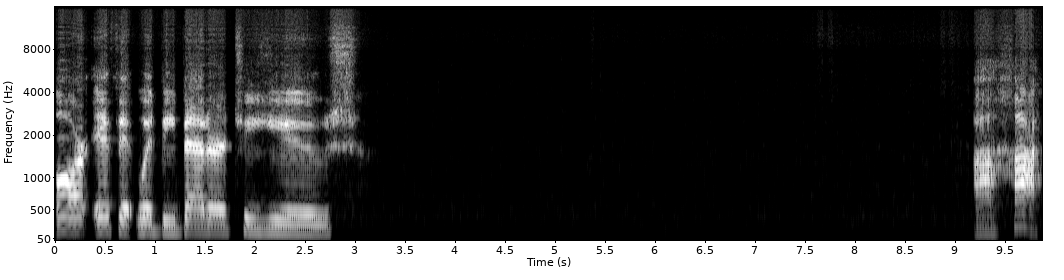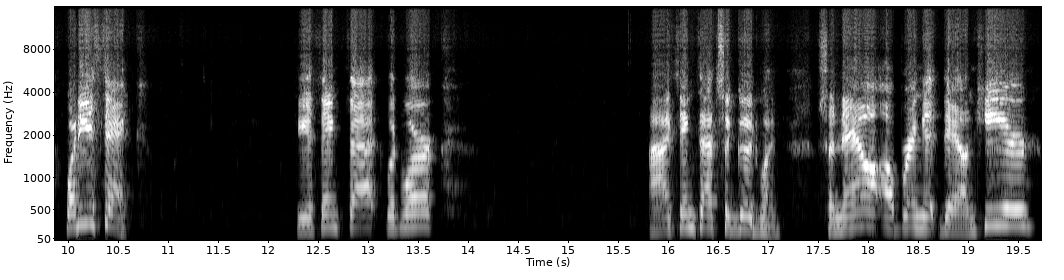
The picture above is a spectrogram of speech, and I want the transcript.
or if it would be better to use Aha. What do you think? Do you think that would work? I think that's a good one. So now I'll bring it down here.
